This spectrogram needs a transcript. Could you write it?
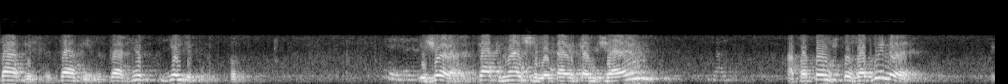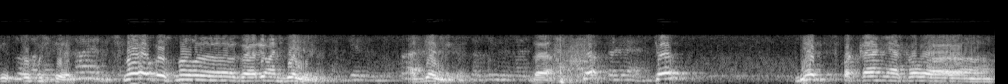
Так, если так, если так, нет, негде путаться. Еще раз, как начали, так и кончаем, а потом, что забыли, и пропустили. Снова, снова говорим отдельно. Отдельно. Да. Все. Все. Нет пока никакого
